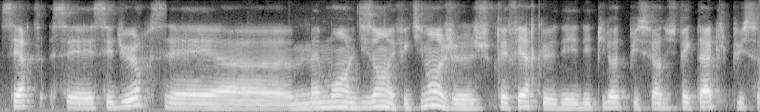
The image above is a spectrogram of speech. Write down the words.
Certes, c'est, dur. C'est même moi en le disant, effectivement, je, préfère que des, des, pilotes puissent faire du spectacle, puissent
